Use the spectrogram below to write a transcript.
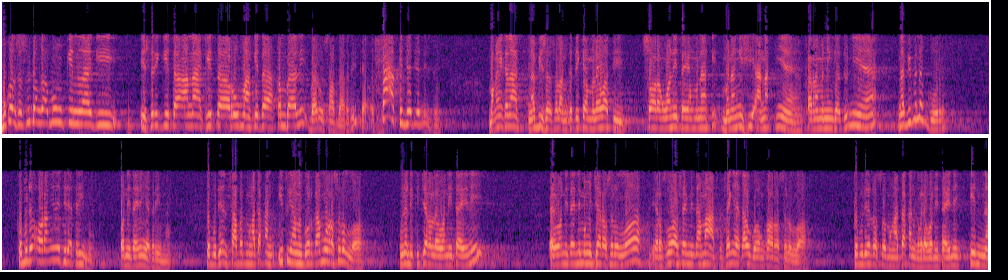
Bukan sesudah nggak mungkin lagi istri kita, anak kita, rumah kita kembali baru sabar. Tidak. Saat kejadian itu. Makanya karena Nabi SAW ketika melewati seorang wanita yang menangisi anaknya karena meninggal dunia, Nabi menegur. Kemudian orang ini tidak terima. Wanita ini nggak terima. Kemudian sahabat mengatakan, itu yang menegur kamu Rasulullah. Kemudian dikejar oleh wanita ini. Eh, wanita ini mengejar Rasulullah. Ya Rasulullah saya minta maaf. Saya nggak tahu bahwa engkau Rasulullah. Kemudian Rasul mengatakan kepada wanita ini, Inna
